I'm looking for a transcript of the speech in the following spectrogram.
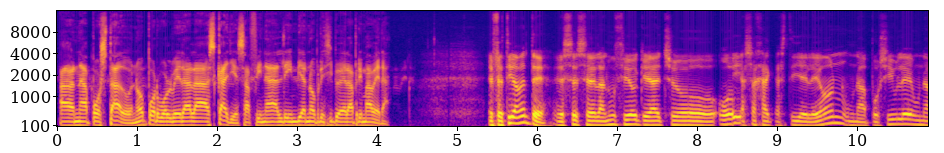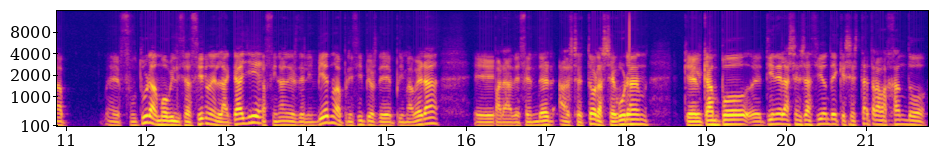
han apostado ¿no? por volver a las calles a final de invierno, principio de la primavera. Efectivamente, ese es el anuncio que ha hecho hoy Asaja Castilla y León, una posible, una eh, futura movilización en la calle a finales del invierno, a principios de primavera, eh, para defender al sector. Aseguran que el campo eh, tiene la sensación de que se está trabajando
